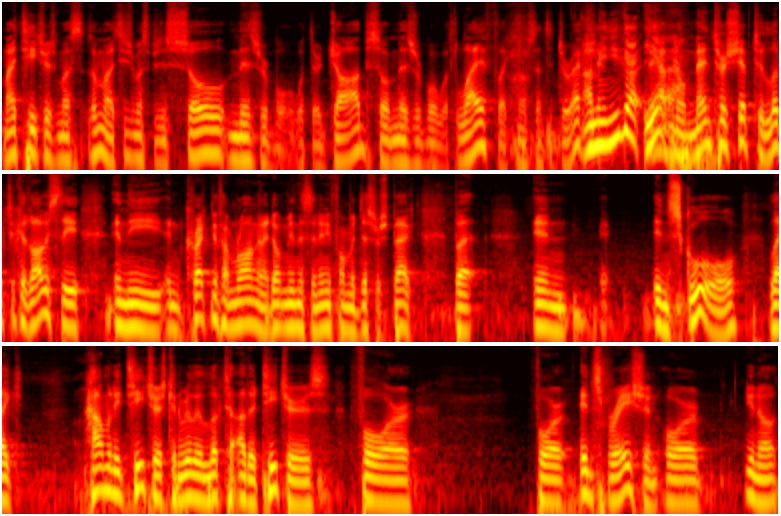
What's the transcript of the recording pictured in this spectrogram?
my teachers must some of my teachers must have been so miserable with their jobs, so miserable with life, like no sense of direction. I mean, you got- they yeah. have no mentorship to look to because obviously in the and correct me if I'm wrong, and I don't mean this in any form of disrespect, but in in school, like how many teachers can really look to other teachers for for inspiration or you know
